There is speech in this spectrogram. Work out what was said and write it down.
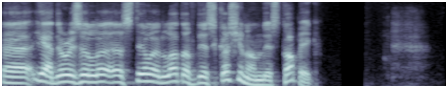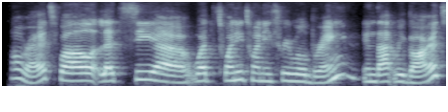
uh, yeah, there is a, still a lot of discussion on this topic. All right. Well, let's see uh, what 2023 will bring in that regard.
